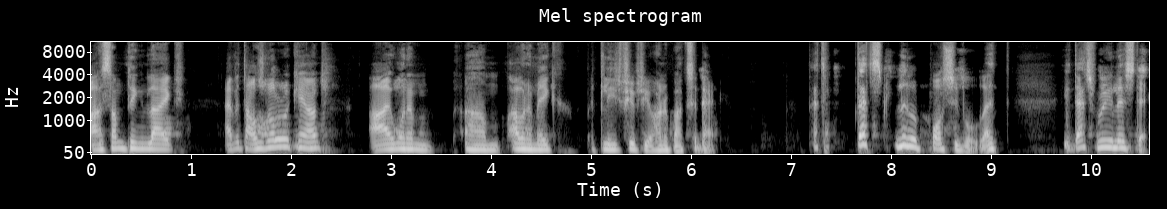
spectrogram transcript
are something like i have a thousand dollar account i want to um, i want to make at least 50 or 100 bucks a day that's that's little possible. That that's realistic,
